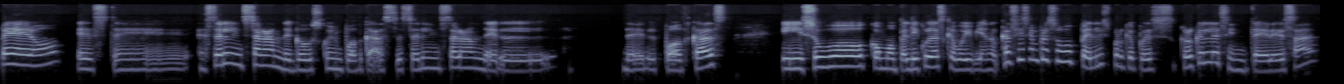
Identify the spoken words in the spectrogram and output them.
pero este, está el Instagram de Ghost Queen Podcast, está el Instagram del, del podcast y subo como películas que voy viendo. Casi siempre subo pelis porque pues creo que les interesa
